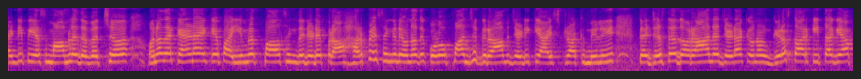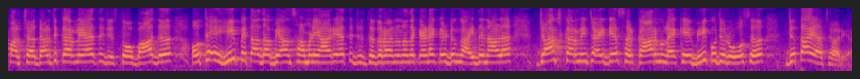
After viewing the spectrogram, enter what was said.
ਐਨਡੀਪੀਐਸ ਮਾਮਲੇ ਦੇ ਵਿੱਚ ਉਹਨਾਂ ਦਾ ਕਹਿਣਾ ਹੈ ਕਿ ਭਾਈ ਅਮਰਤਪਾਲ ਸਿੰਘ ਦੇ ਜਿਹੜੇ ਭਰਾ ਹਰਪ੍ਰੀਤ ਸਿੰਘ ਨੇ ਉਹਨਾਂ ਦੇ ਕੋਲੋਂ 5 ਗ੍ਰਾਮ ਜਿਹੜੀ ਕਿ ਆਈਸ ਟਰੱਕ ਮਿਲੀ ਤੇ ਜਿਸ ਦੇ ਦੌਰਾਨ ਜਿਹੜਾ ਕਿ ਉਹਨਾਂ ਨੂੰ ਗ੍ਰਿਫਤਾਰ ਕੀਤਾ ਗਿਆ, ਪਰਚਾ ਦਰਜ ਕਰ ਲਿਆ ਹੈ ਤੇ ਜਿਸ ਤੋਂ ਬਾਅਦ ਉੱਥੇ ਹੀ ਪਿਤਾ ਦਾ ਬਿਆਨ ਸਾਹਮਣੇ ਆ ਰਿਹਾ ਤੇ ਜਿਸ ਦੇ ਦੌਰਾਨ ਉਹਨਾਂ ਦਾ ਕਹਿਣਾ ਹੈ ਕਿ ਡੂੰਘਾਈ ਦੇ ਨਾਲ ਜਾਂਚ ਕਰਨੀ ਚਾਹੀਦੀ ਹੈ। ਸਰਕਾਰ ਨੂੰ ਲੈ ਕੇ ਵੀ ਕੁਝ ਰੋਸ ਜਤਾਇਆ ਜਾ ਰਿਹਾ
